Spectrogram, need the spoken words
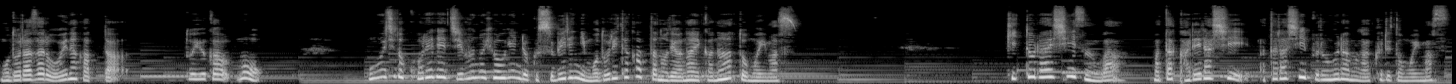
戻らざるを得なかったというかもうもう一度これで自分の表現力滑りに戻りたかったのではないかなと思います。きっと来シーズンはまた彼らしい新しいプログラムが来ると思います。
